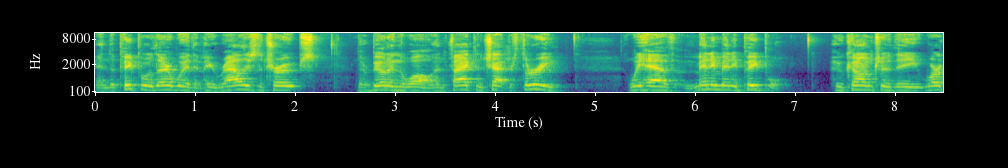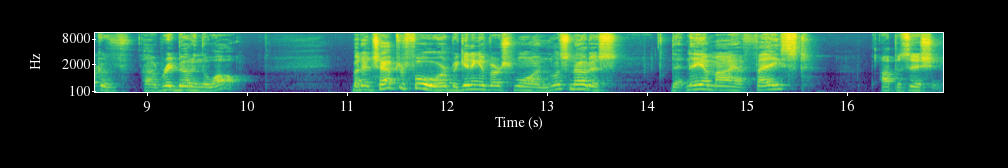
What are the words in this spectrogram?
and the people are there with him. He rallies the troops. They're building the wall. In fact, in chapter 3, we have many, many people who come to the work of uh, rebuilding the wall. But in chapter 4, beginning in verse 1, let's notice that Nehemiah faced opposition.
